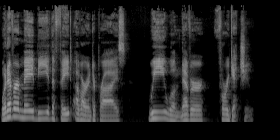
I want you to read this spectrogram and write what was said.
Whatever may be the fate of our enterprise, we will never forget you.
